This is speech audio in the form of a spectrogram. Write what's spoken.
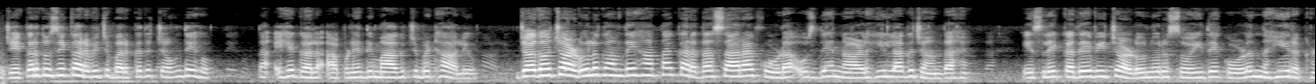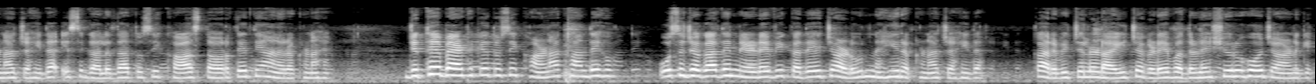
ਜੇਕਰ ਤੁਸੀਂ ਘਰ ਵਿੱਚ ਬਰਕਤ ਚਾਹੁੰਦੇ ਹੋ, ਤਾਂ ਇਹ ਗੱਲ ਆਪਣੇ ਦਿਮਾਗ 'ਚ ਬਿਠਾ ਲਿਓ। ਜਦੋਂ ਝਾੜੂ ਲਗਾਉਂਦੇ ਹਾਂ, ਤਾਂ ਘਰ ਦਾ ਸਾਰਾ ਕੂੜਾ ਉਸ ਦੇ ਨਾਲ ਹੀ ਲੱਗ ਜਾਂਦਾ ਹੈ। ਇਸ ਲਈ ਕਦੇ ਵੀ ਝਾੜੂ ਨੂੰ ਰਸੋਈ ਦੇ ਕੋਲ ਨਹੀਂ ਰੱਖਣਾ ਚਾਹੀਦਾ। ਇਸ ਗੱਲ ਦਾ ਤੁਸੀਂ ਖਾਸ ਤੌਰ ਤੇ ਧਿਆਨ ਰੱਖਣਾ ਹੈ। ਜਿੱਥੇ ਬੈਠ ਕੇ ਤੁਸੀਂ ਖਾਣਾ ਖਾਂਦੇ ਹੋ, ਉਸ ਜਗ੍ਹਾ ਦੇ ਨੇੜੇ ਵੀ ਕਦੇ ਝਾੜੂ ਨਹੀਂ ਰੱਖਣਾ ਚਾਹੀਦਾ। ਘਰ ਵਿੱਚ ਲੜਾਈ ਝਗੜੇ ਵਧਣੇ ਸ਼ੁਰੂ ਹੋ ਜਾਣਗੇ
